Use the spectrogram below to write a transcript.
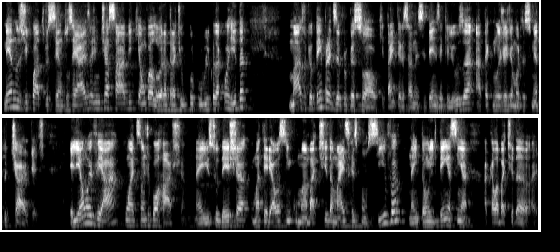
menos de 400 reais a gente já sabe que é um valor atrativo para o público da corrida. Mas o que eu tenho para dizer para o pessoal que está interessado nesse tênis é que ele usa a tecnologia de amortecimento Charged. Ele é um EVA com adição de borracha, né? Isso deixa o material assim com uma batida mais responsiva, né? Então ele tem assim a, aquela batida,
